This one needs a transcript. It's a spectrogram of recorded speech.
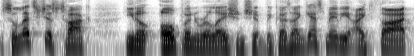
so. Let's just talk you know open relationship because I guess maybe I thought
